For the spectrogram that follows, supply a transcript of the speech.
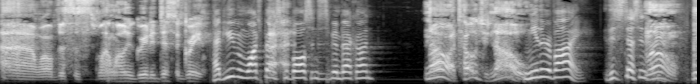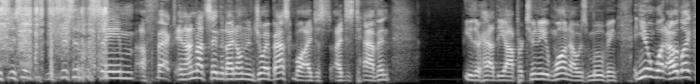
Uh, well, this is well, we'll agree to disagree. Have you even watched basketball uh, since it's been back on? No, I told you no. Neither have I. This doesn't. No. This isn't. This isn't the same effect. And I'm not saying that I don't enjoy basketball. I just. I just haven't either had the opportunity. One, I was moving, and you know what? I would like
